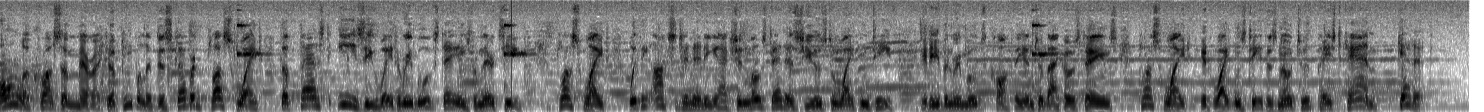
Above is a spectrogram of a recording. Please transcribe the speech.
All across America, people have discovered Plus White, the fast, easy way to remove stains from their teeth. Plus White, with the oxygenating action most dentists use to whiten teeth. It even removes coffee and tobacco stains. Plus White, it whitens teeth as no toothpaste can. Get it.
